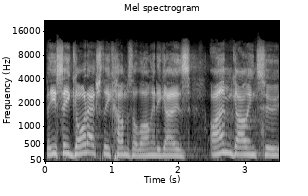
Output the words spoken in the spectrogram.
But you see, God actually comes along and He goes, I'm going to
